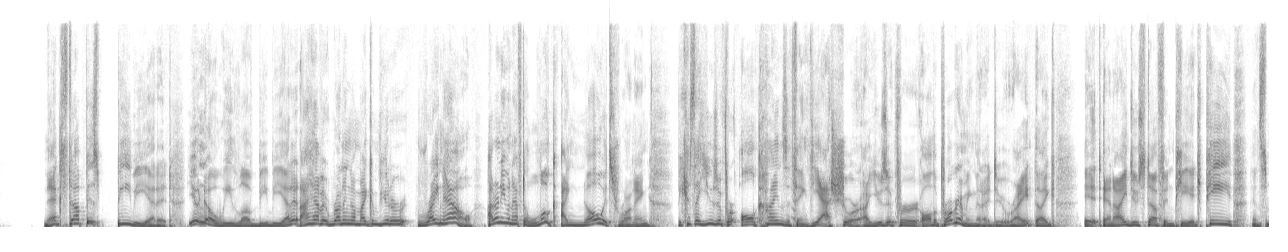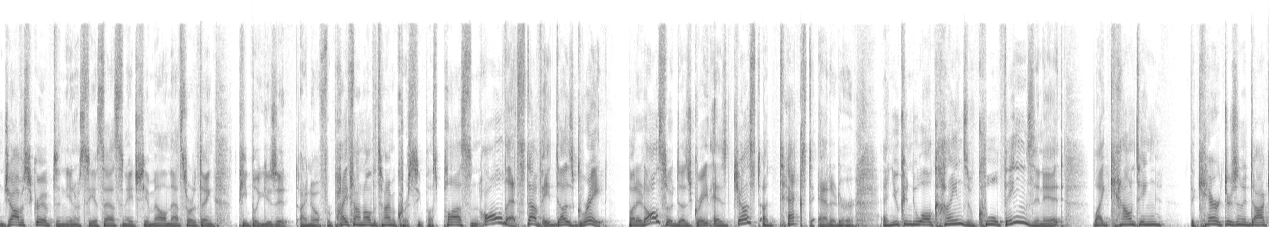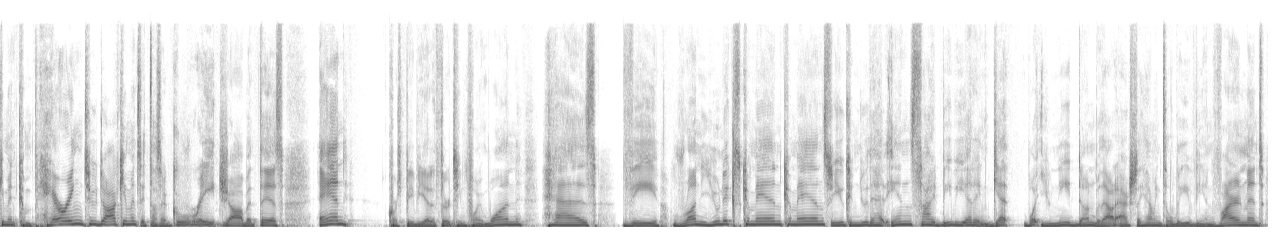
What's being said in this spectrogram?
Next up is BB Edit. You know we love BB Edit. I have it running on my computer right now. I don't even have to look. I know it's running because I use it for all kinds of things. Yeah, sure. I use it for all the programming that I do, right? Like it and I do stuff in PHP and some JavaScript and you know CSS and HTML and that sort of thing. People use it, I know, for Python all the time, of course, C++ and all that stuff. It does great but it also does great as just a text editor. And you can do all kinds of cool things in it, like counting the characters in a document, comparing two documents. It does a great job at this. And of course, BB Edit 13.1 has the run Unix command command, so you can do that inside BB Edit and get what you need done without actually having to leave the environment.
